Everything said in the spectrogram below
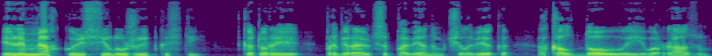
или мягкую силу жидкостей, которые пробираются по венам человека, околдовывая его разум,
